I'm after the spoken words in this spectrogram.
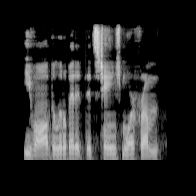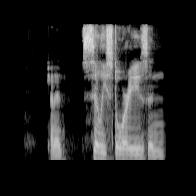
evolved a little bit. It, it's changed more from kind of silly stories and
